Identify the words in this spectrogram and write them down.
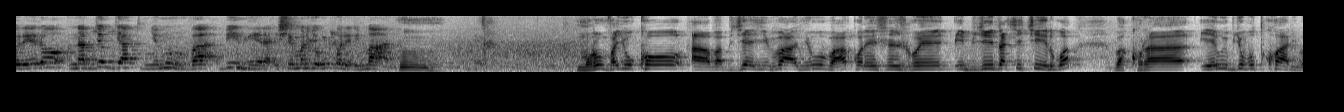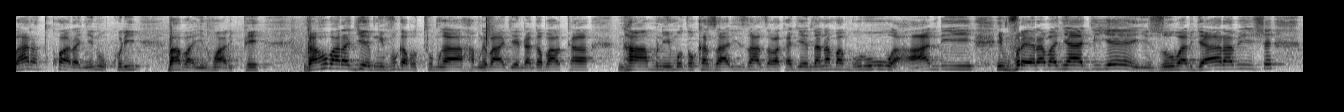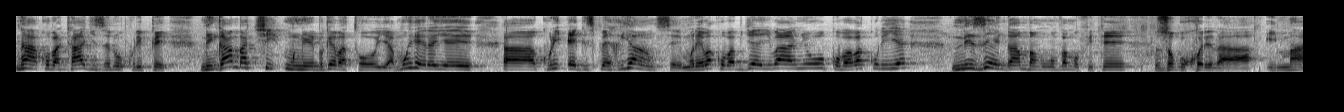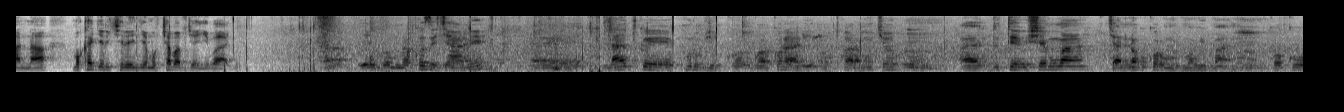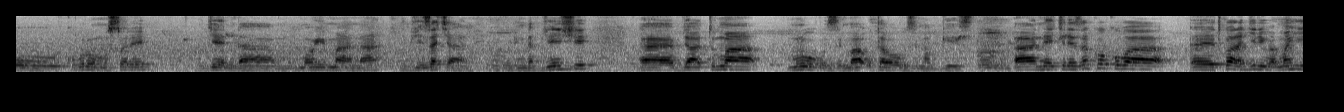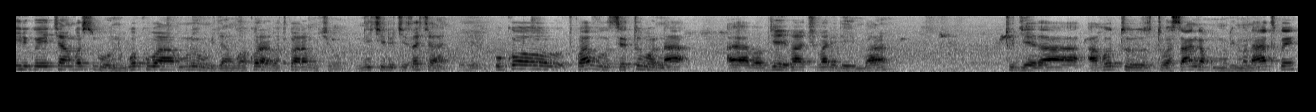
Ubwo rero na byo byatumye numva bintera ishema ryo gukorera imana. Murumva yuko ababyeyi banyu bakoreshejwe iby'indashyikirwa bakora yewe iby'ubutwari baratwaranye ni ukuri babaye intwari pe. Ngaho baragiye mu ivugabutumwa hamwe bagendaga bata nta n'imodoka zari zaza bakagenda n'amaguru ahandi imvura yarabanyagiye izuba ryarabishe ntako batagize ni ukuri pe. Ni ingamba ki mwebwe batoya? Muhereye ah, kuri experience mureba ku babyeyi banyu ku babakuriye ni izihe ngamba mwumva mufite zo gukorera imana mukagera ikirenge mu cy'ababyeyi banyu? Yego murakoze cyane. Eh, natwe nk'urubyiruko rwa korali abatwaramucyo eh, dutewe ishema cyane no gukora umurimo w'imana. Kuko kuba uri umusore ugenda mu murimo w'imana ni byiza cyane. Bikurinda byinshi eh, byatuma muri ubu buzima utabaho ubuzima bwiza. Ah, ntekereza ko kuba eh, twaragiriwe amahirwe cyangwa se ubuntu bwo kuba muri uyu muryango wa korali abatwaramucyo ni ikintu cyiza cyane. Kuko twavutse tubona ababyeyi bacu baririmba tugera aho tu- tubasanga mu murimo natwe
